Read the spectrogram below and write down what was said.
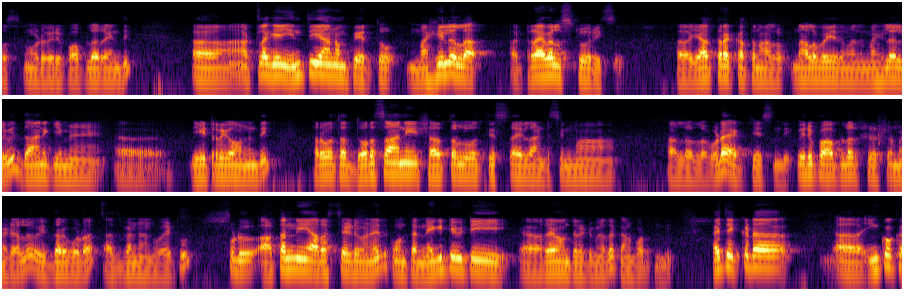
పుస్తకం కూడా వెరీ పాపులర్ అయింది. అట్లాగే ఇంతియానం పేరుతో మహిళల ట్రావెల్ స్టోరీస్ యాత్రా కథనాలు నలభై ఐదు మంది మహిళలవి. దానికి ఈమె ఆ, ఎడిటర్గా ఉన్నది. తర్వాత దొరసాని షరతులు వర్తిస్తాయి ఇలాంటి సినిమాలలో కూడా యాక్ట్ చేసింది. వెరీ పాపులర్ సోషల్ మీడియాలో ఇద్దరు కూడా హస్బెండ్ అండ్ వైపు ఇప్పుడు అతన్ని అరెస్ట్ చేయడం అనేది కొంత నెగిటివిటీ రేవంత్ రెడ్డి మీద కనబడుతుంది. అయితే ఇక్కడ ఇంకొక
